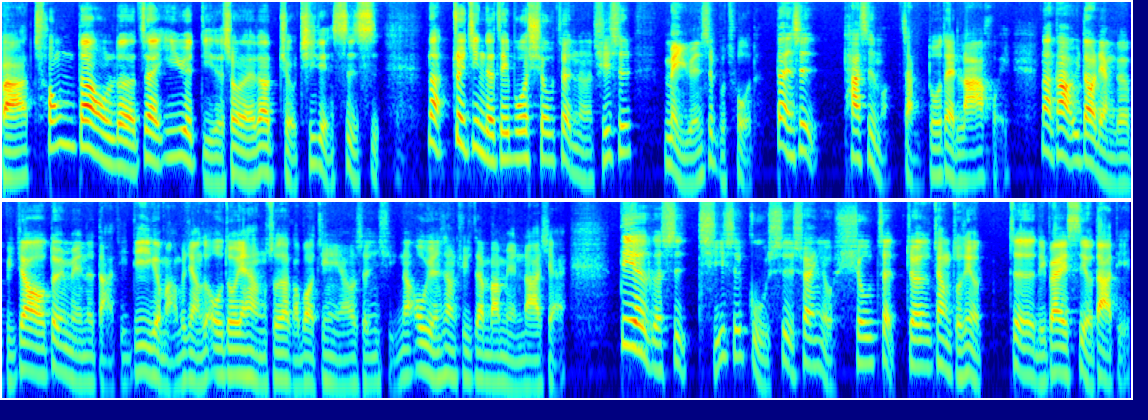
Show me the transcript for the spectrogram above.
八冲到了在一月底的时候来到九七点四四。那最近的这波修正呢，其实美元是不错的，但是它是什么？涨多再拉回。那刚好遇到两个比较对美元的打击。第一个嘛，我们讲说欧洲央行说它搞不好今年也要升息，那欧元上去再把美元拉下来。第二个是，其实股市虽然有修正，就像昨天有这礼拜四有大跌，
